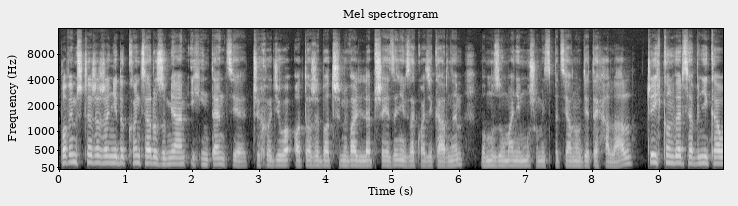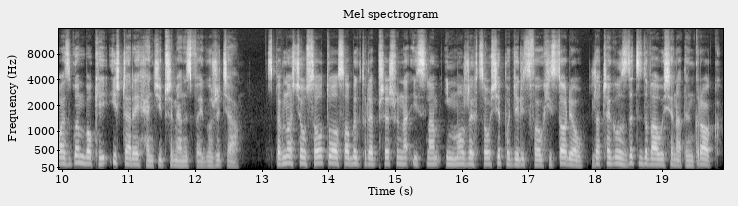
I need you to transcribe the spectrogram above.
Powiem szczerze, że nie do końca rozumiałem ich intencje. Czy chodziło o to, żeby otrzymywali lepsze jedzenie w zakładzie karnym, bo muzułmanie muszą mieć specjalną dietę halal? Czy ich konwersja wynikała z głębokiej i szczerej chęci przemiany swojego życia? Z pewnością są tu osoby, które przeszły na islam i może chcą się podzielić swoją historią, dlaczego zdecydowały się na ten krok.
